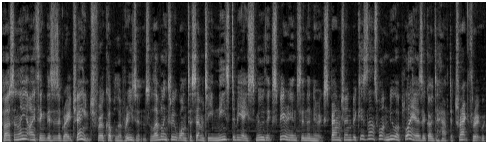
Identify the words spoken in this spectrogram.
Personally, I think this is a great change for a couple of reasons. Leveling through 1 to 70 needs to be a smooth experience in the new expansion because that's what newer players are going to have to track through.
